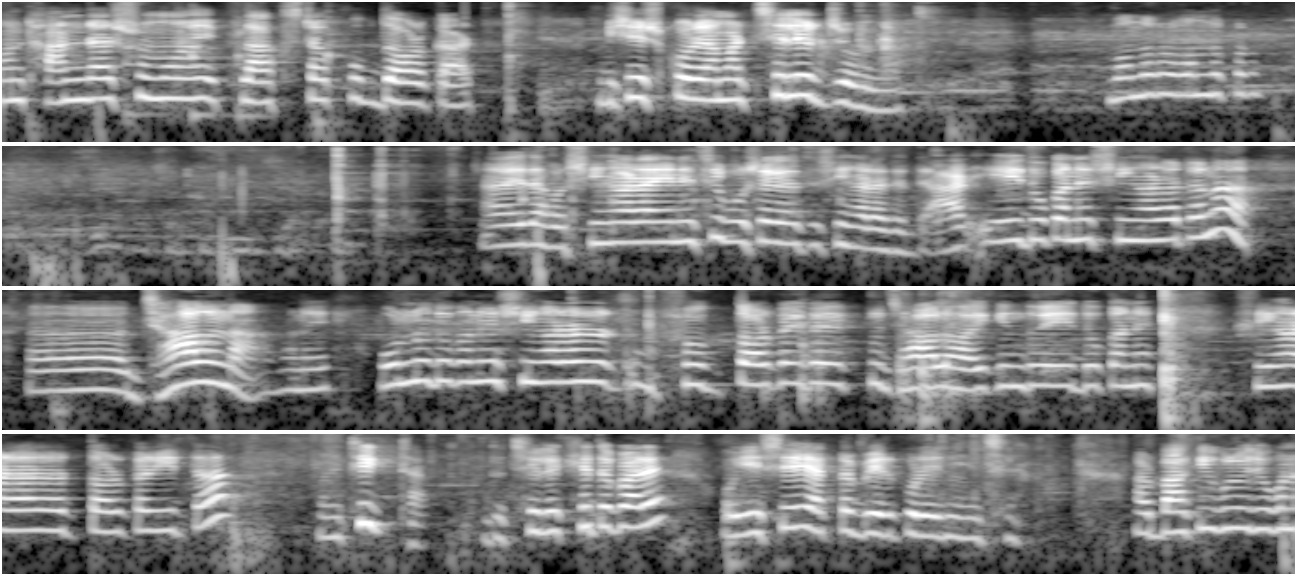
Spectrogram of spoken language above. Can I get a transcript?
এখন ঠান্ডার সময় ফ্লাক্সটা খুব দরকার, বিশেষ করে আমার ছেলের জন্য। বন্ধ করো বন্ধ করো। আর এই দেখো, সিঙ্গারা এনেছি, বসে গেছে সিঙ্গারা খেতে। আর এই দোকানের সিঙ্গারাটা না ঝাল না। মানে অন্য দোকানের সিঙ্গারার সব তরকারিটা একটু ঝাল হয়, কিন্তু এই দোকানে সিঙ্গারার তরকারিটা মানে ঠিকঠাক। তো ছেলে খেতে পারে ওই এসেই একটা বের করে নিয়েছে। আর বাকিগুলো যখন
